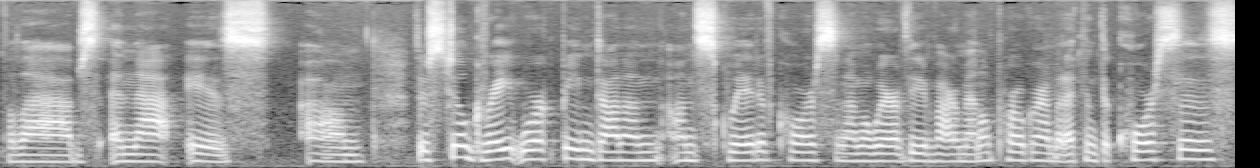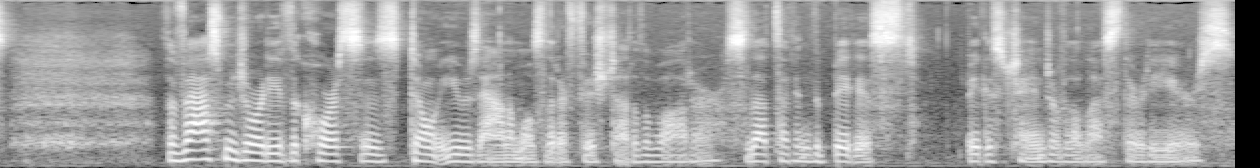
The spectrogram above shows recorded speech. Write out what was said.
the labs, and that is um, there's still great work being done on, on squid, of course, and I'm aware of the environmental program, but I think the courses the vast majority of the courses don't use animals that are fished out of the water. So that's, I think, the biggest, biggest change over the last 30 years.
